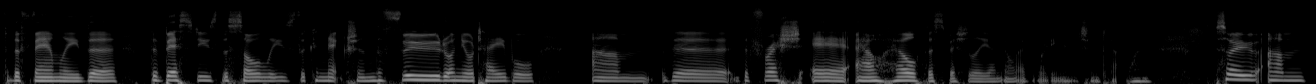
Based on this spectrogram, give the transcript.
for the family, the the besties, the soulies, the connection, the food on your table, um, the the fresh air, our health, especially. I know I've already mentioned that one. So, um,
